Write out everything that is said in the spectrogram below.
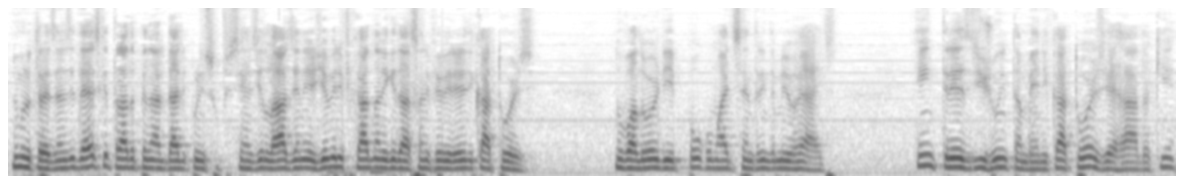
número 310, que trata a penalidade por insuficiência de lados de energia verificada na liquidação de fevereiro de 14, no valor de pouco mais de 130 mil reais. Em 13 de junho também de 14, errado aqui,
